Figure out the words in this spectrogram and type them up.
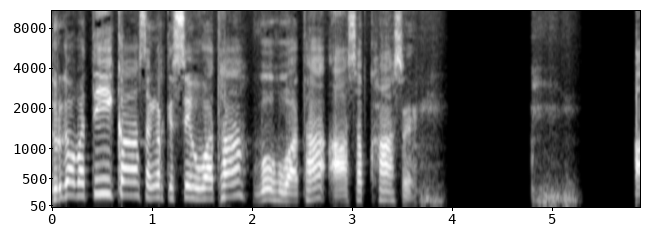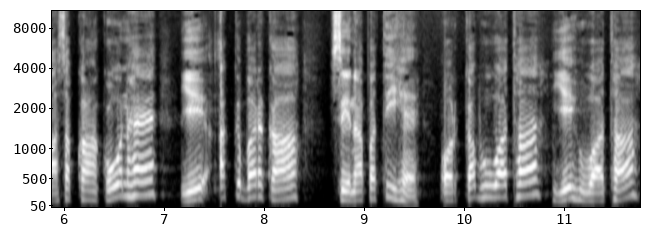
दुर्गावती का संघर्ष किससे हुआ था? वो हुआ था आसफ खां से। आसफ खां कौन है? ये अकबर का सेनापति है। और कब हुआ था? ये हुआ था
